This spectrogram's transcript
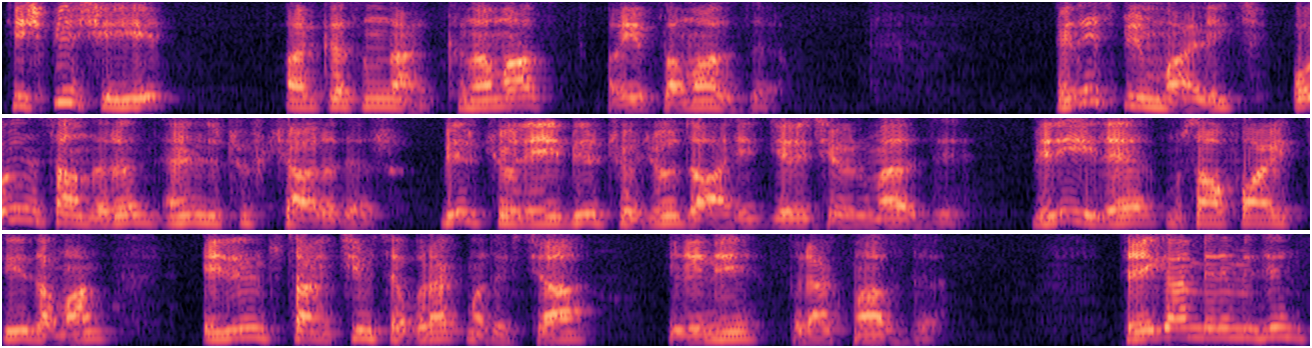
Hiçbir şeyi arkasından kınamaz, ayıplamazdı. Enes bin Malik o insanların en lütufkarıdır. Bir köleyi bir çocuğu dahi geri çevirmezdi. Biriyle musafaha ettiği zaman elini tutan kimse bırakmadıkça elini bırakmazdı. Peygamberimizin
